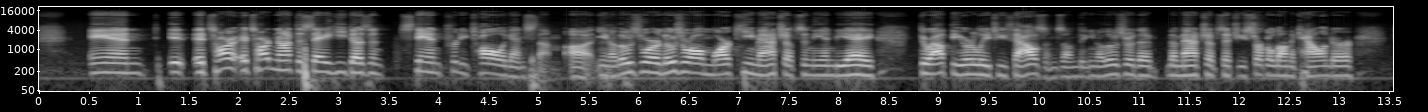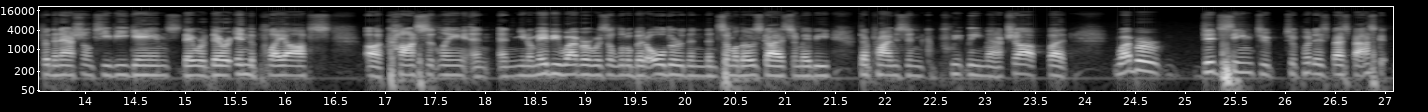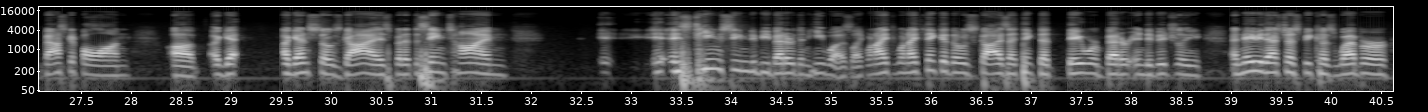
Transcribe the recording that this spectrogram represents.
And it, it's hard. It's hard not to say he doesn't stand pretty tall against them. Uh, you know, those were those were all marquee matchups in the NBA throughout the early 2000s. Um, the, you know, those are the the matchups that you circled on the calendar for the national TV games. They were they were in the playoffs uh, constantly, and and you know maybe Webber was a little bit older than than some of those guys, so maybe their primes didn't completely match up. But Webber did seem to to put his best basket basketball on uh, against against those guys, but at the same time. his team seemed to be better than he was. Like when I when I think of those guys, I think that they were better individually, and maybe that's just because Webber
